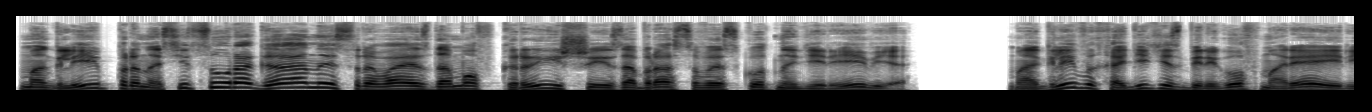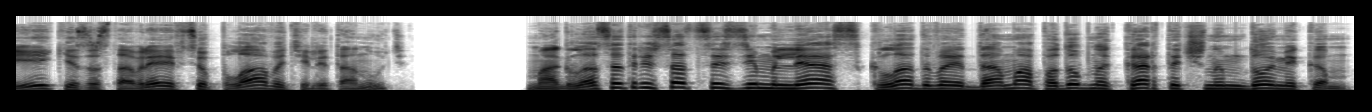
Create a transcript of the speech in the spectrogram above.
могли проноситься ураганы, срывая с домов крыши и забрасывая скот на деревья, могли выходить из берегов моря и реки, заставляя все плавать или тонуть. Могла сотрясаться земля, складывая дома, подобно карточным домикам,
